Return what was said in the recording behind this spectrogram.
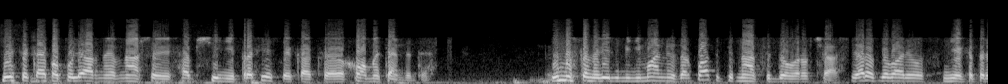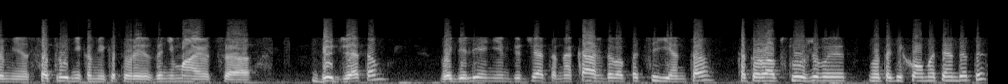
есть такая популярная в нашей общине профессия, как э, home attendant. Им установили минимальную зарплату 15 долларов в час. Я разговаривал с некоторыми сотрудниками, которые занимаются бюджетом, выделением бюджета на каждого пациента, которого обслуживают вот эти home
